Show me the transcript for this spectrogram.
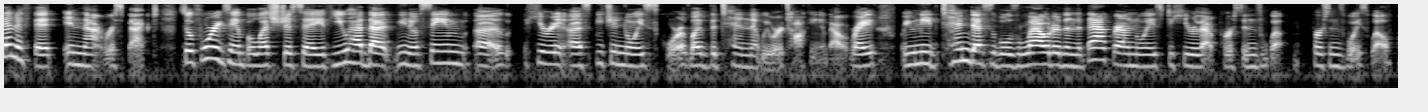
benefit in that respect. So for example, let's just say if you had that you know same uh, hearing uh, speech and noise score like the 10 that we were talking about, right? Where you need 10 decibels louder than the background noise to hear that person's well, person's voice well.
